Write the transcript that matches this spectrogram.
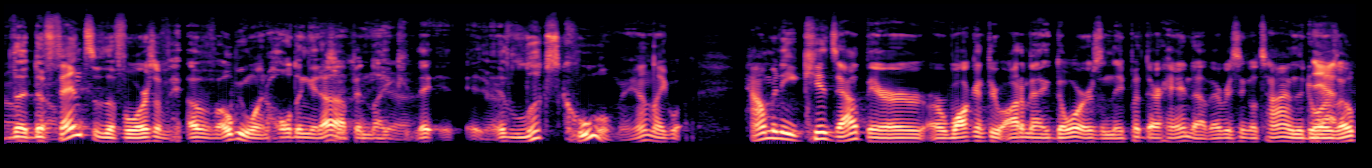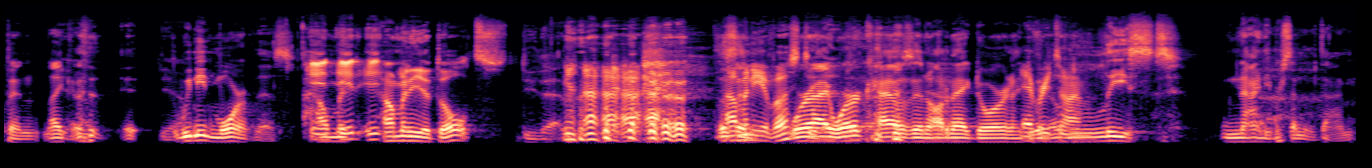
'em the defense of the force of, of Obi Wan holding it up and like yeah. they, it, it looks cool, man. Like wh- how many kids out there are, are walking through automatic doors and they put their hand up every single time the door is open? Like it, we need more of this. How, ma- it- it- how many adults do that? How many of us? Where do I that? work has an automatic door and I Every do it time. at least ninety percent of the time.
